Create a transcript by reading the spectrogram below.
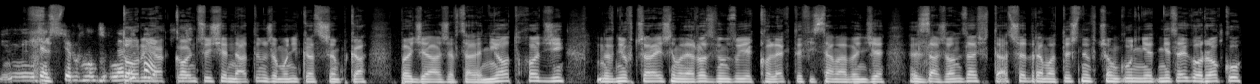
mm, dziać się różne dziwne Historia wypadki. kończy się na tym, że Monika Strzępka powiedziała, że wcale nie odchodzi w dniu wczorajszym, ale rozwiązuje kolektyw i sama będzie zarządzać w teatrze dramatycznym. W ciągu nie, niecałego roku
